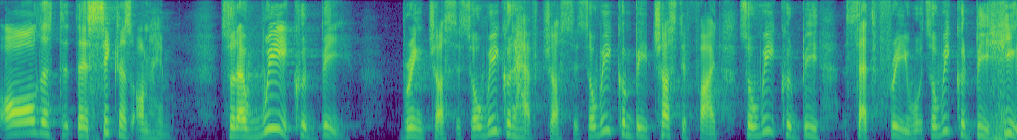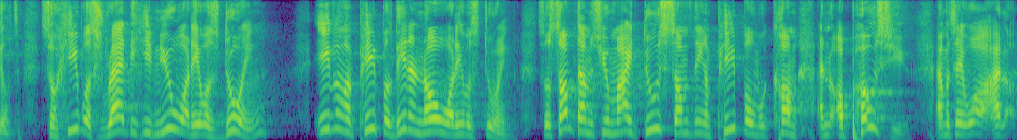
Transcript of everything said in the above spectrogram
all the, the sickness on him so that we could be bring justice, so we could have justice, so we could be justified, so we could be set free, so we could be healed. So he was ready, he knew what he was doing, even when people didn't know what he was doing. So sometimes you might do something and people will come and oppose you and would say, Well,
